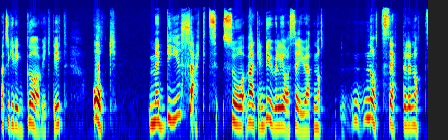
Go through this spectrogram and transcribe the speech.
jag tycker det är görviktigt. Och med det sagt så varken du eller jag säger ju att något, något sätt eller något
